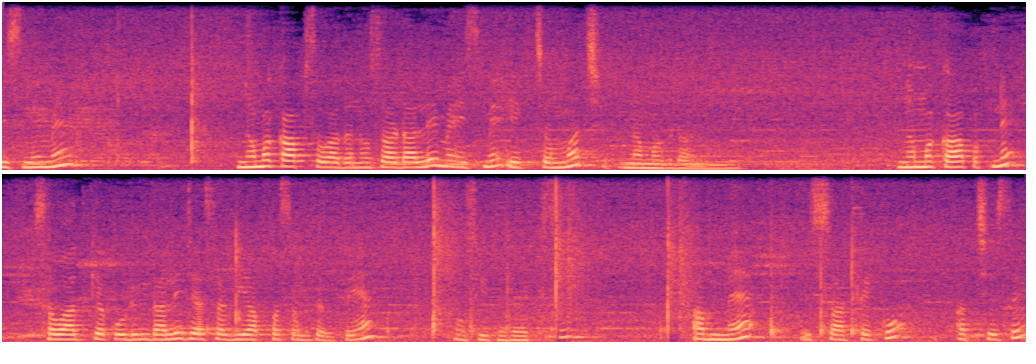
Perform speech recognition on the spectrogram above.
इसमें मैं नमक आप स्वाद अनुसार डालें, मैं इसमें एक चम्मच नमक डालूँगी। नमक आप अपने स्वाद के अकॉर्डिंग डालें, जैसा भी आप पसंद करते हैं, उसी तरह से। अब मैं इस आटे को अच्छे से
